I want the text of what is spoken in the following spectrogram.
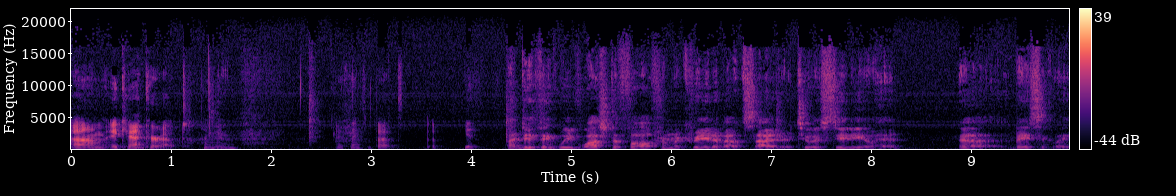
um, it can corrupt. I mean, I think that that's uh, yeah. I do think we've watched a fall from a creative outsider to a studio head, uh, basically.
